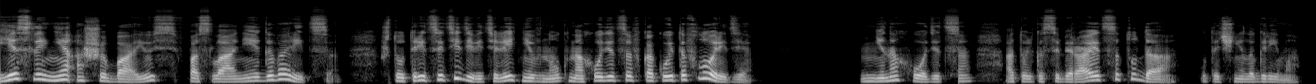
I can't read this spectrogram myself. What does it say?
если не ошибаюсь, в послании говорится, что 39-летний внук находится в какой-то Флориде. «Не находится, а только собирается туда», — уточнила Грима.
